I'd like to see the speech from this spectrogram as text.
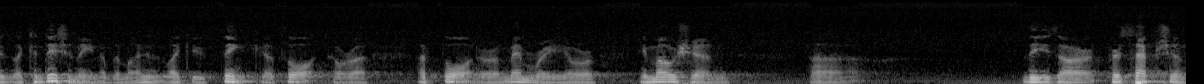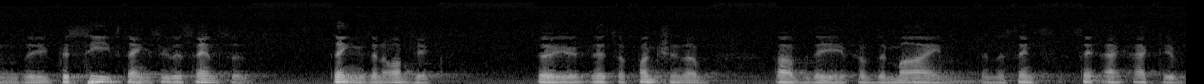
is the conditioning of the mind. It's like you think a thought or a, a thought or a memory or emotion. Uh, these are perceptions. You perceive things through the senses, things and objects. So you, that's a function of of the of the mind and the sense, activeness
